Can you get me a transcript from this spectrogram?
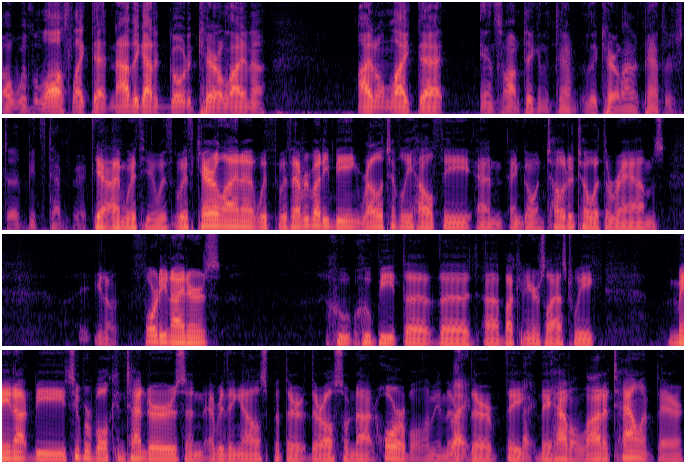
uh, with a loss like that. Now they got to go to Carolina. I don't like that, and so I'm taking the Tampa, the Carolina Panthers to beat the Tampa Bay. Yeah, I'm with you. With with Carolina, with with everybody being relatively healthy and and going toe to toe with the Rams, you know, 49ers who who beat the the uh, Buccaneers last week may not be Super Bowl contenders and everything else, but they're they're also not horrible. I mean, they're, Right. they're they Right. they have a lot of talent there.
